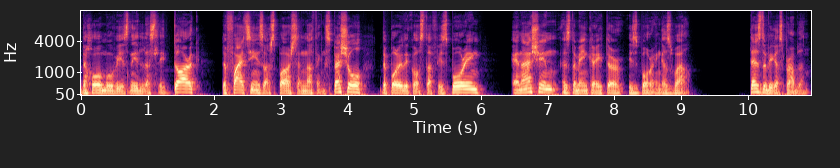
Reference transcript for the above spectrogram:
the whole movie is needlessly dark, the fight scenes are sparse and nothing special, the political stuff is boring, and Ashin, as the main character, is boring as well. That's the biggest problem.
